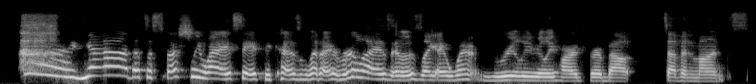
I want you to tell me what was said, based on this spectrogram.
yeah that's especially why i say it because what i realized it was like i went really really hard for about seven months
